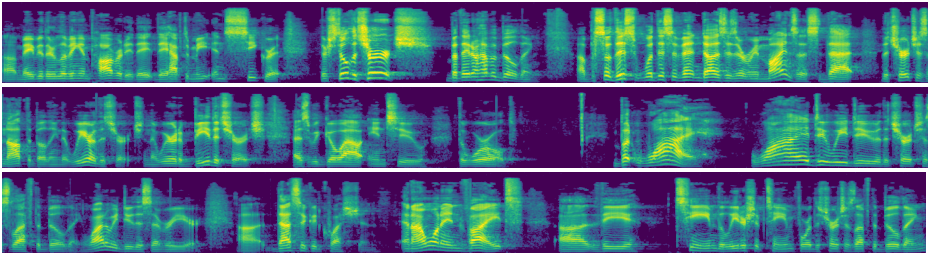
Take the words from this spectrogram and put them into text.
Uh, maybe they're living in poverty. They, they have to meet in secret. They're still the church, but they don't have a building. Uh, so this, what this event does is it reminds us that the church is not the building, that we are the church, and that we are to be the church as we go out into the world. But why? Why do we do the church has left the building? Why do we do this every year? Uh, that's a good question. And I want to invite uh, the team, the leadership team for the church has left the building.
